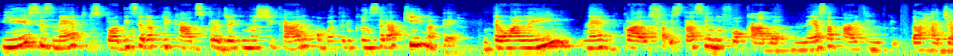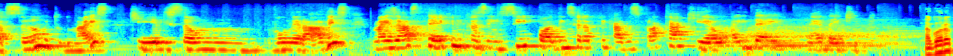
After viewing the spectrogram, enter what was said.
e esses métodos podem ser aplicados para diagnosticar e combater o câncer aqui na Terra. Então, além, né, claro, está sendo focada nessa parte da radiação e tudo mais, que eles são vulneráveis, mas as técnicas em si podem ser aplicadas para cá, que é a ideia né, da equipe. Agora,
